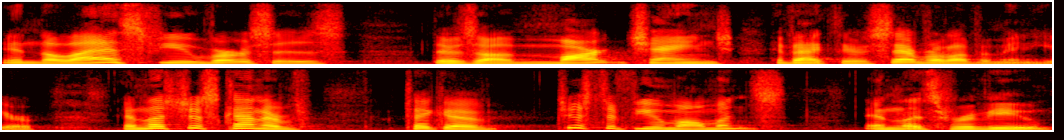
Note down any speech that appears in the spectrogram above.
in the last few verses, there's a marked change. In fact, there are several of them in here. And let's just kind of take a just a few moments and let's review.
